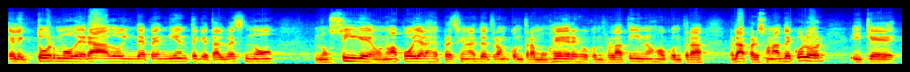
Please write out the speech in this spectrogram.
elector moderado, independiente, que tal vez no, no sigue o no apoya las expresiones de Trump contra mujeres o contra latinos o contra personas de color, y que,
